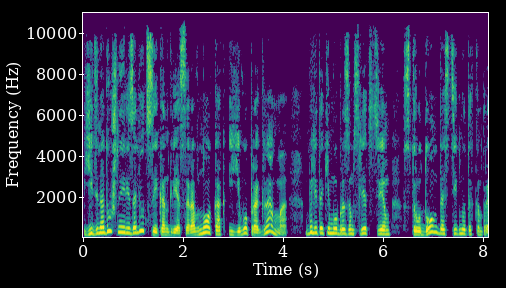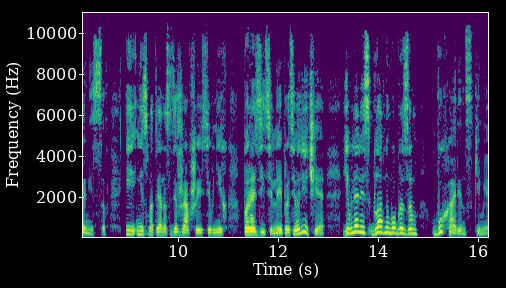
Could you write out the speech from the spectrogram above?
Единодушные резолюции Конгресса, равно как и его программа, были таким образом следствием с трудом достигнутых компромиссов и, несмотря на содержавшиеся в них поразительные противоречия, являлись главным образом бухаринскими.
